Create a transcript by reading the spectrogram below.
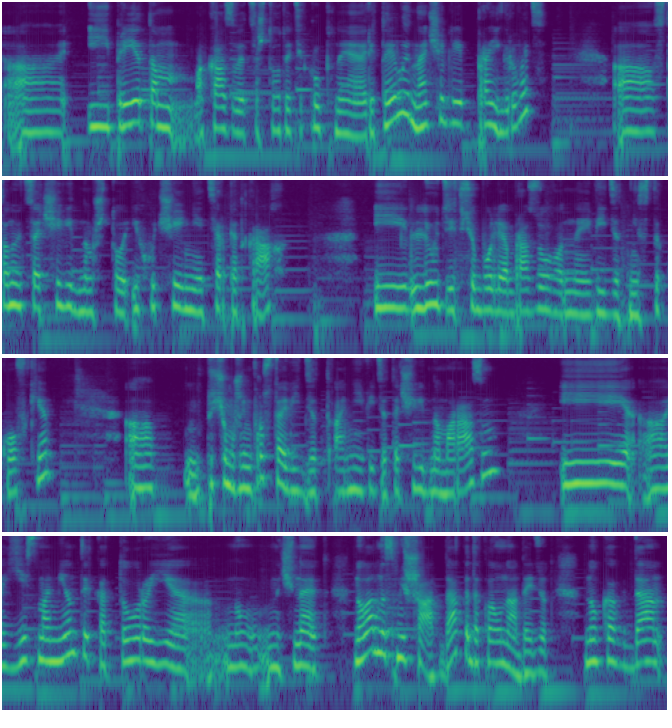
А, И при этом оказывается, что вот эти крупные ритейлы начали проигрывать. А, Становится очевидным, что их учения терпят крах. И люди все более образованные видят нестыковки. А, Причем уже не просто видят, они видят, очевидно, маразм. И а, есть моменты, которые ну, начинают... Ну ладно, смешат, да, когда клоунада идет. Но когда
